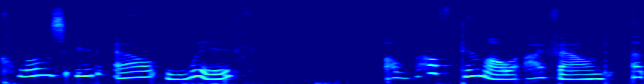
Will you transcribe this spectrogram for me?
close it out with a rough demo I found, a,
